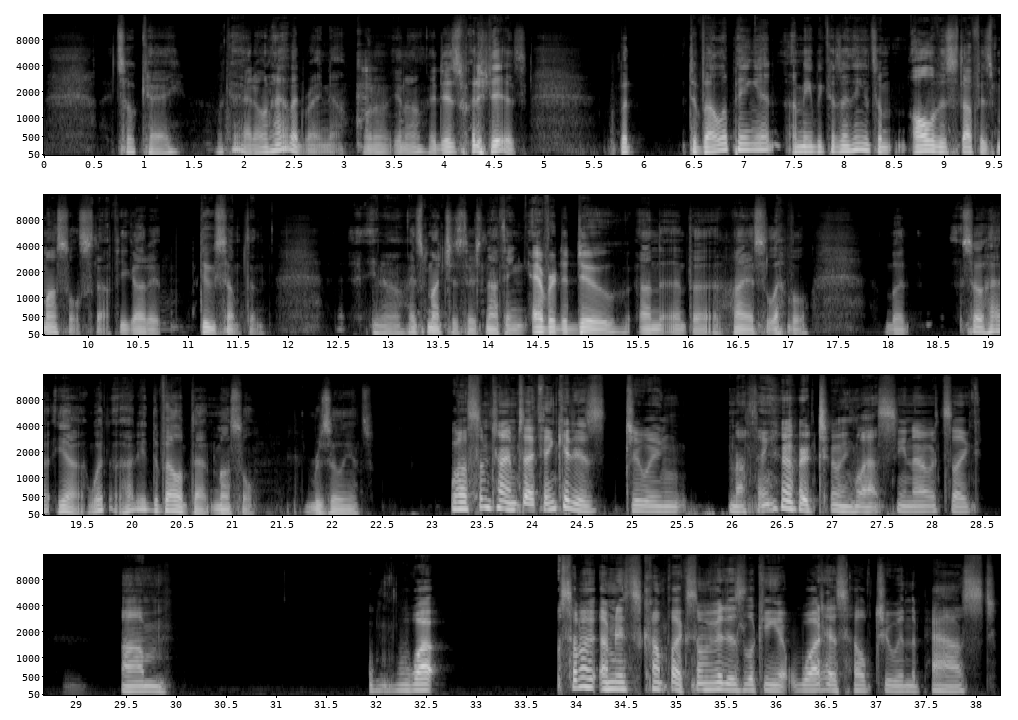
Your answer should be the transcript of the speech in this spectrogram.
it's okay okay, I don't have it right now. You know, it is what it is. But developing it, I mean, because I think it's a, all of this stuff is muscle stuff. You got to do something. You know, as much as there's nothing ever to do on the, at the highest level, but so how? Yeah, what? How do you develop that muscle resilience? Well, sometimes I think it is doing nothing or doing less. You know, it's like, um, what some of I mean it's complex. Some of it is looking at what has helped you in the past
